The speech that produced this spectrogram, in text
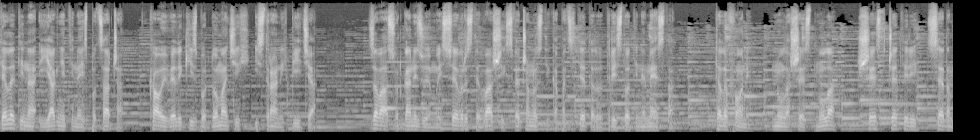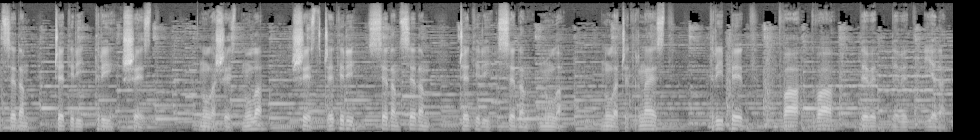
teletina i jagnjetina ispod sača, kao i veliki izbor domaćih i stranih pića – Za vas organizujemo i sve vrste vaših svečanosti kapaciteta do 300 mesta. Telefoni 060 6477 436 060 6477 470 014 35 22 991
